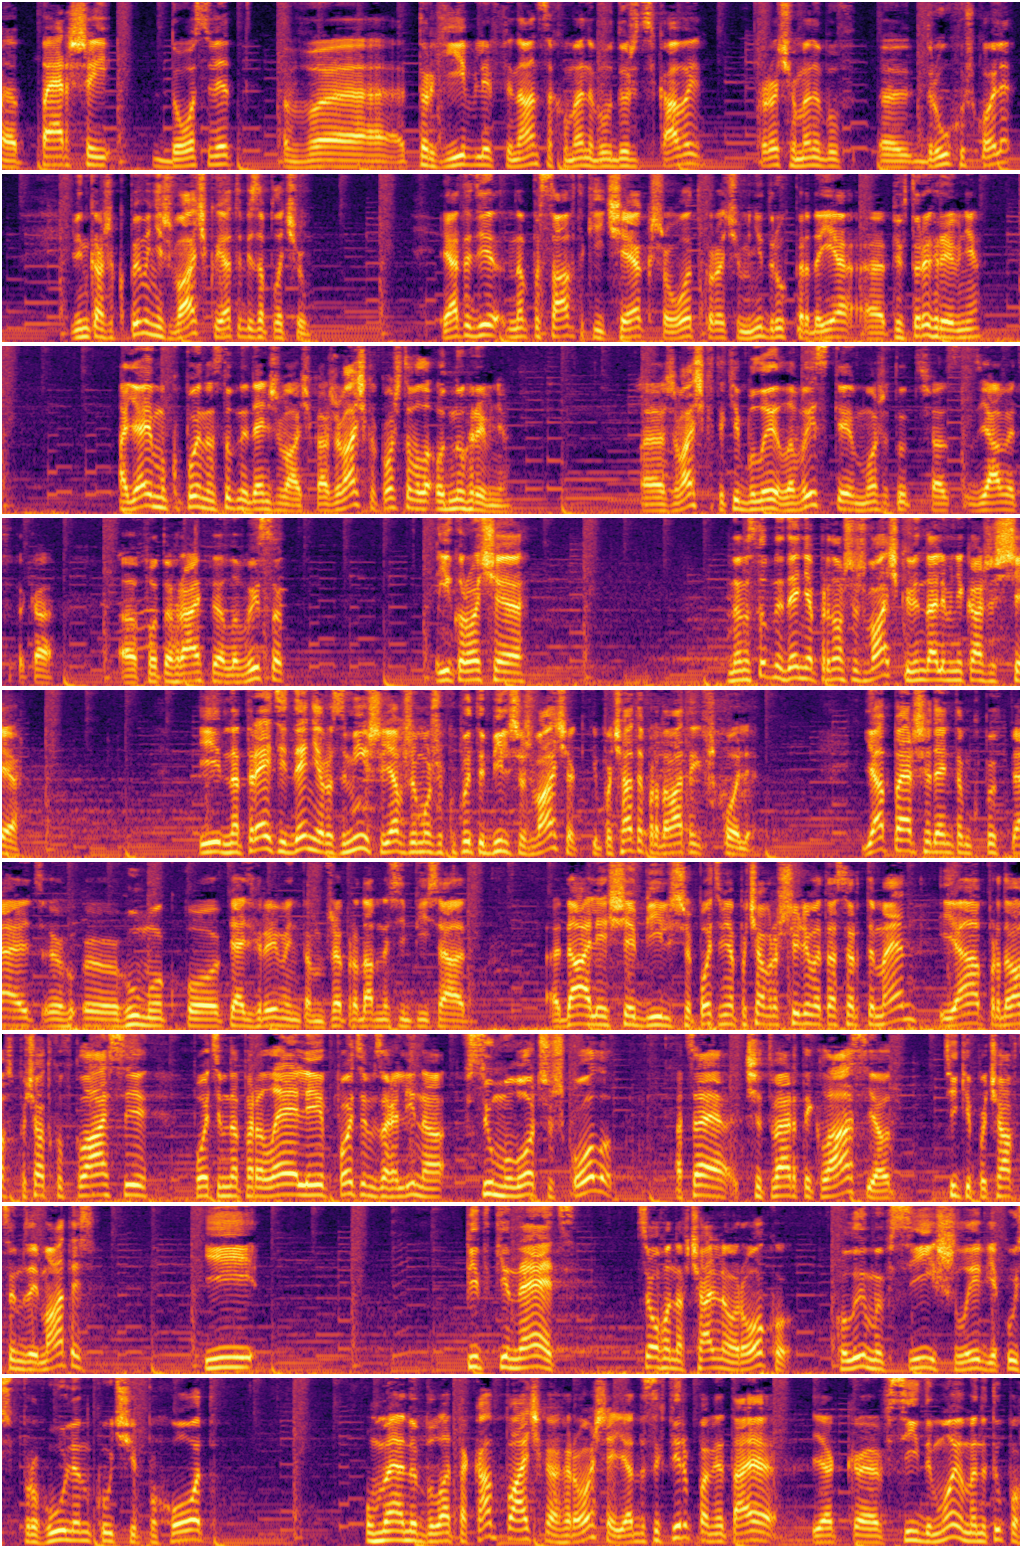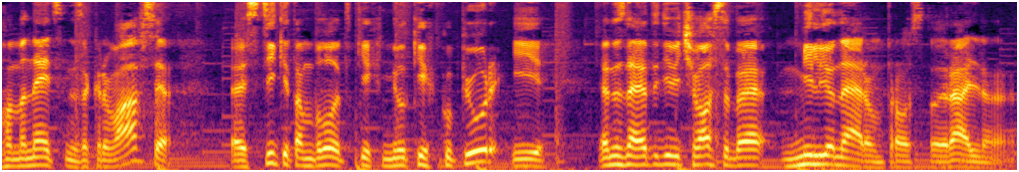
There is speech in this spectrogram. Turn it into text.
Е, Перший досвід в е, торгівлі, в фінансах у мене був дуже цікавий. Коротше, у мене був е, друг у школі. Він каже: Купи мені жвачку, я тобі заплачу. Я тоді написав такий чек, що от, коротше, мені друг передає півтори гривні, а я йому купую наступний день жвачку. А жвачка коштувала одну гривню. Жвачки такі були лависки, може тут зараз з'явиться така фотографія лависок. І, коротше, на наступний день я приношу жвачку, він далі мені каже ще. І на третій день я розумію, що я вже можу купити більше жвачок і почати продавати їх в школі. Я перший день там купив 5 гумок по 5 гривень, там вже продав на 7,50. Е, Далі ще більше. Потім я почав розширювати асортимент, і я продавав спочатку в класі, потім на паралелі, потім взагалі на всю молодшу школу. А це четвертий клас, я от тільки почав цим займатись. І під кінець цього навчального року, коли ми всі йшли в якусь прогулянку чи поход, у мене була така пачка грошей. Я до сих пір пам'ятаю, як е, всі йдемо, і у мене тупо гаманець не закривався. Е, Стільки там було таких мілких купюр, і я не знаю, я тоді відчував себе мільйонером просто, реально.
